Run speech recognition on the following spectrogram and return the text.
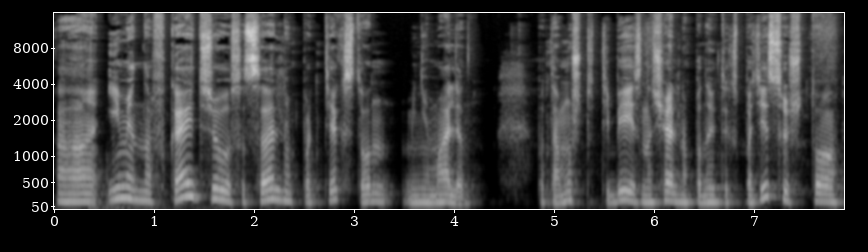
а, именно в Кайдзю социальный подтекст, он минимален потому что тебе изначально подают экспозицию, что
